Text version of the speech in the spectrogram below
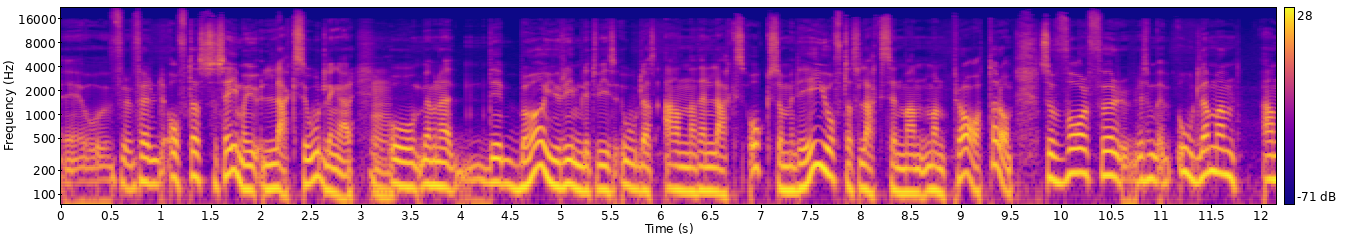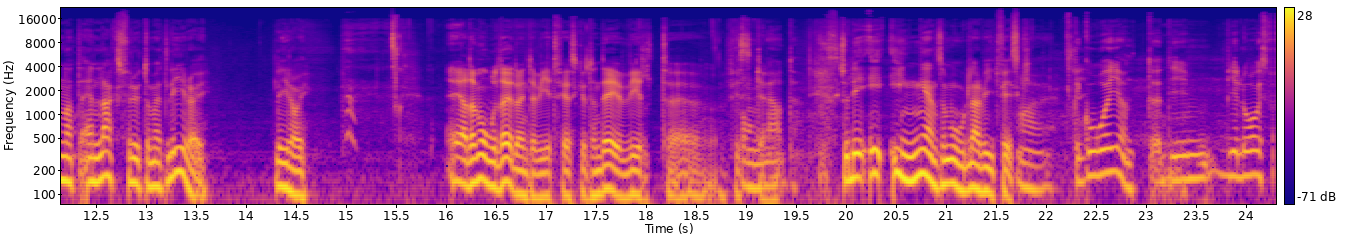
Eh, för, för oftast så säger man ju laxodlingar. Mm. Och jag menar, det bör ju rimligtvis odlas annat än lax också, men det är ju oftast laxen man, man pratar om. Så varför liksom, odlar man annat än lax förutom ett Leroy? Leroy. Ja, de odlar ju då inte vitfisk utan det är ju vilt eh, fiske. Så det är ingen som odlar vitfisk? Nej, det går ju inte. Det är ju biologiskt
